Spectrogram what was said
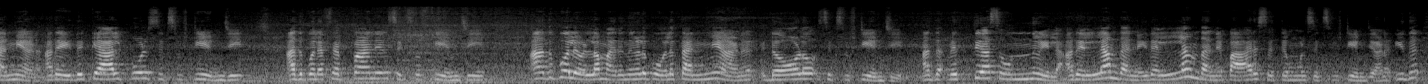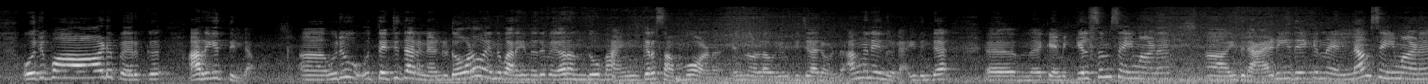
തന്നെയാണ്. അതായത് Calpol six fifty M G അതുപോലെ Fepanil six fifty M G അതുപോലെയുള്ള മരുന്നുകൾ പോലെ തന്നെയാണ് Dolo six fifty M G അത് വ്യത്യാസം ഒന്നുമില്ല അതെല്ലാം തന്നെ ഇതെല്ലാം തന്നെ paracetamol six fifty M G ആണ്. ഇത് ഒരുപാട് പേർക്ക് അറിയത്തില്ല. ഒരു തെറ്റിദ്ധാരണയുണ്ട്. ഡോളോ എന്ന് പറയുന്നത് വേറെന്തോ ഭയങ്കര സംഭവമാണ് എന്നുള്ള ഒരു വിചാരമുണ്ട്. അങ്ങനെയൊന്നുമില്ല. ഇതിന്റെ കെമിക്കൽസും സെയിം ആണ്. ഇതിൽ ആഡ് ചെയ്തേക്കുന്ന എല്ലാം സെയിം ആണ്.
